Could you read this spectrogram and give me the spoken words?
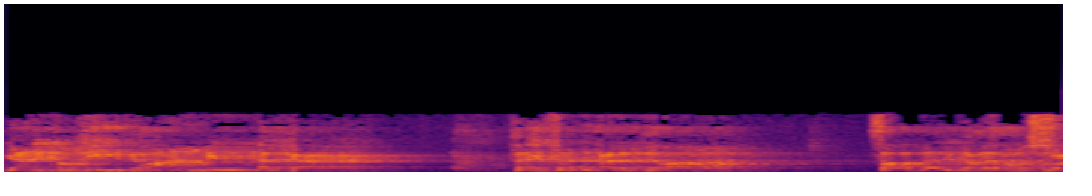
يعني ترخيه ذراعا من الكعب. فإن زادت على الذراع صار ذلك غير مشروع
